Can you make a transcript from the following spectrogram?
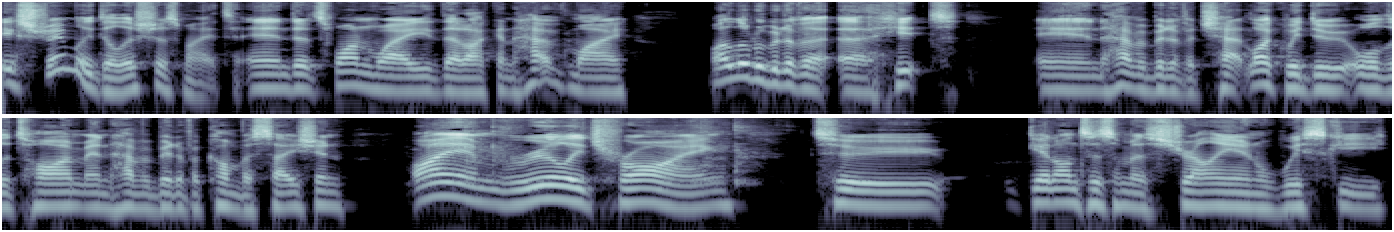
Extremely delicious, mate. And it's one way that I can have my my little bit of a, a hit and have a bit of a chat like we do all the time and have a bit of a conversation. I am really trying to get onto some Australian whiskey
